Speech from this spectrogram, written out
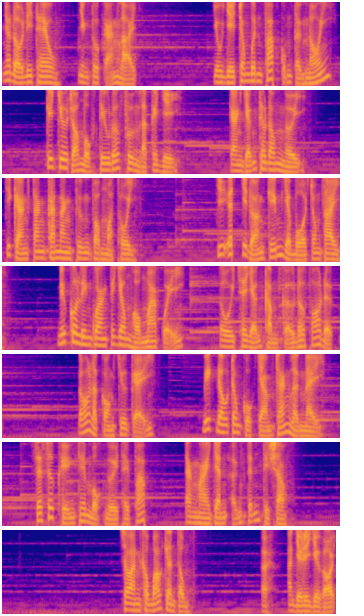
Nhớ đội đi theo, Nhưng tôi cản lại. Dù gì trong binh pháp cũng từng nói, Khi chưa rõ mục tiêu đối phương là cái gì, Càng dẫn theo đông người, Chỉ càng tăng khả năng thương vong mà thôi. Chí ít với đoạn kiếm và bùa trong tay. Nếu có liên quan tới dông hồn ma quỷ, Tôi sẽ vẫn cầm cự đối phó được. Đó là còn chưa kể, Biết đâu trong cuộc chạm trán lần này, Sẽ xuất hiện thêm một người thầy Pháp, Đang mai danh ẩn tính thì sao? Sao anh không báo cho anh Tùng? Ờ anh vừa đi vừa gọi.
